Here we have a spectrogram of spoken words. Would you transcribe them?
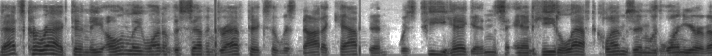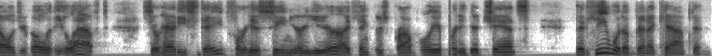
That's correct. And the only one of the seven draft picks that was not a captain was Tee Higgins, and he left Clemson with one year of eligibility left. So, had he stayed for his senior year, I think there's probably a pretty good chance that he would have been a captain.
